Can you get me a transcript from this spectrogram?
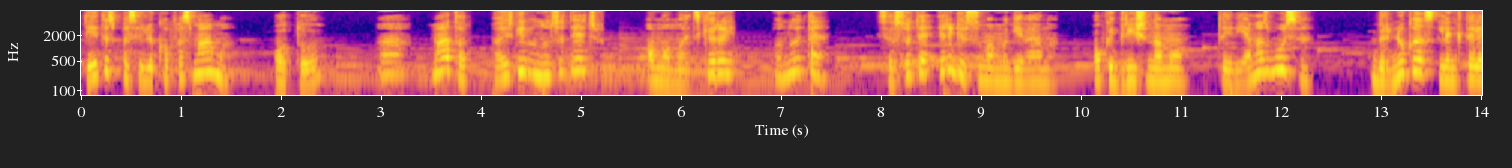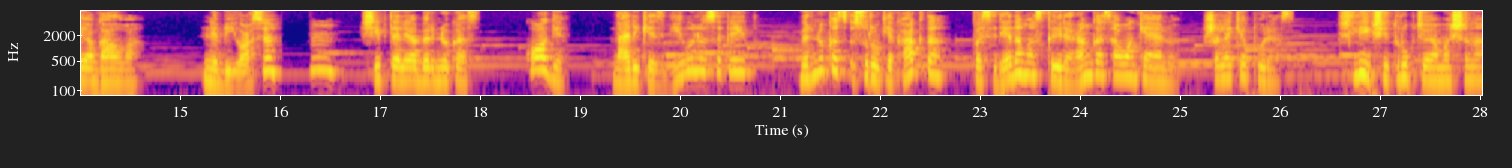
tėtis pasiliko pas mamą. O tu? A, matot, aš gyvenu su tėčiu, o mama atskirai. Onutė, sesutė irgi su mama gyveno. O kai grįši namo, tai vienas būsi. Berniukas linktelėjo galvą. Nebijosi? Hmm, šyptelėjo berniukas. Kogi, dar reikės gyvulius apeit? Berniukas suraukė kaktą, pasidėdamas kairę ranką savo ant kelio, šalia kepurės. Šlykščiai trūkčiojo mašina,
